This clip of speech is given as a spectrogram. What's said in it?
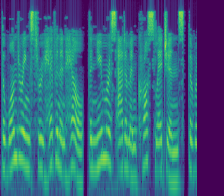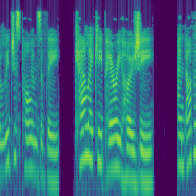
the Wanderings through Heaven and Hell, the numerous Adam and Cross legends, the religious poems of the Kaleki Perihoji, and other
